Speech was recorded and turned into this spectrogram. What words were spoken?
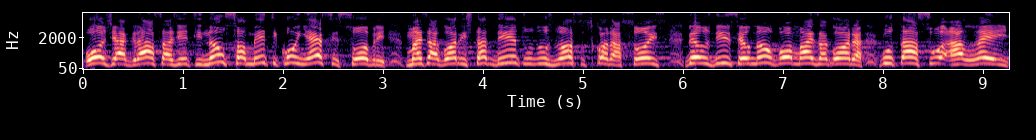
Hoje a graça a gente não somente conhece sobre, mas agora está dentro dos nossos corações. Deus disse: Eu não vou mais agora botar a, sua, a lei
